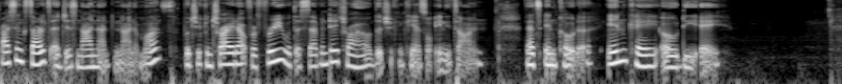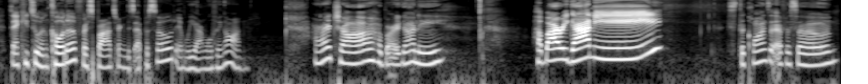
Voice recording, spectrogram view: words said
Pricing starts at just $9.99 a month, but you can try it out for free with a seven day trial that you can cancel anytime. That's nkoda, N K O D A. Thank you to nkoda for sponsoring this episode, and we are moving on. All right, y'all. Habari Gani. Habari Gani! It's the Kwanzaa episode.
